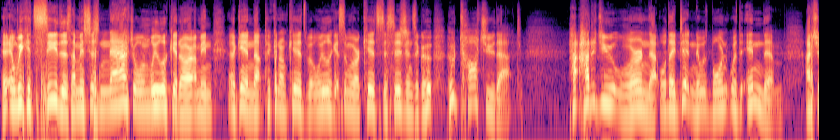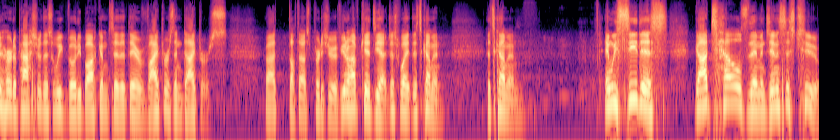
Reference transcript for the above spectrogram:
And we can see this. I mean, it's just natural when we look at our, I mean, again, not picking on kids, but when we look at some of our kids' decisions, go, who, who taught you that? How, how, did you learn that? Well, they didn't. It was born within them. I actually heard a pastor this week, Voddie Baucham, say that they are vipers and diapers. I thought that was pretty true. If you don't have kids yet, just wait. It's coming. It's coming. And we see this. God tells them in Genesis 2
